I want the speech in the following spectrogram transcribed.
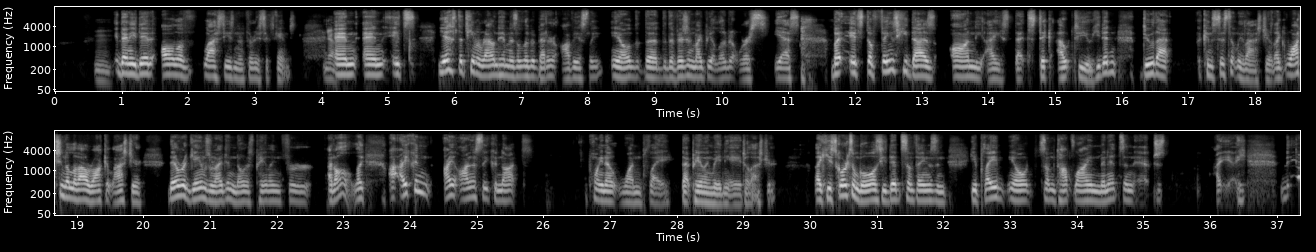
mm. than he did all of last season in 36 games. Yeah. And and it's yes, the team around him is a little bit better. Obviously, you know the the division might be a little bit worse. Yes, but it's the things he does on the ice that stick out to you. He didn't do that consistently last year. Like watching the Laval Rocket last year, there were games when I didn't notice Poehling for at all. Like I, I can, I honestly could not point out one play that Poehling made in the AHL last year. Like he scored some goals, he did some things, and he played, you know, some top line minutes, and uh, just I,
